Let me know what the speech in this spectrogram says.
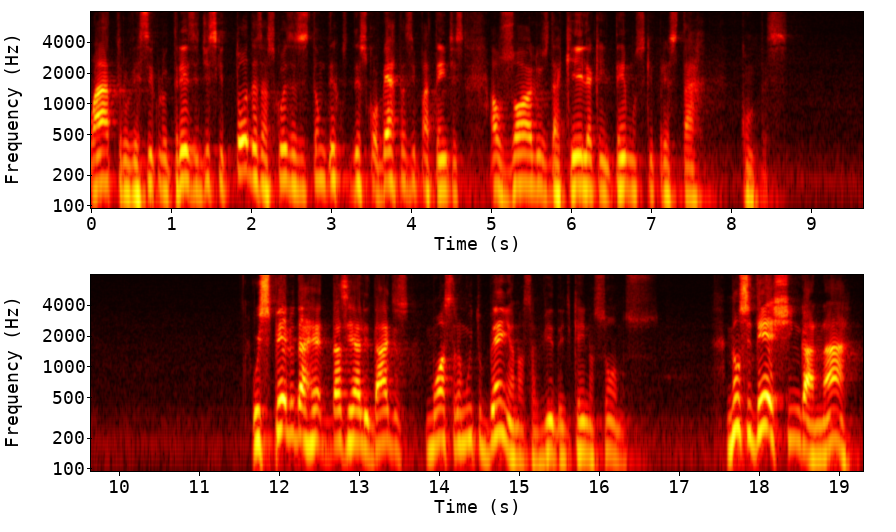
4, versículo 13, diz que todas as coisas estão descobertas e patentes aos olhos daquele a quem temos que prestar contas. O espelho das realidades mostra muito bem a nossa vida e de quem nós somos. Não se deixe enganar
